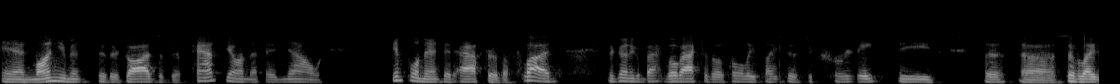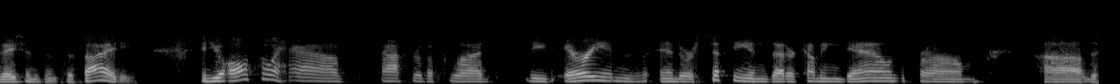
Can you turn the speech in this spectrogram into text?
and monuments to their gods of their pantheon that they've now implemented after the flood. They're going to go back, go back to those holy places to create these uh, civilizations and societies. And you also have, after the flood, these Aryans and or Scythians that are coming down from uh, the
